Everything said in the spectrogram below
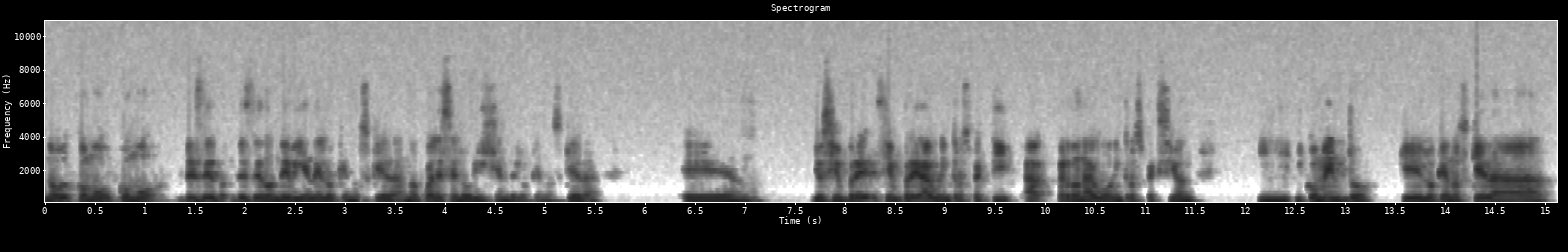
¿no? ¿Cómo, cómo, desde, desde dónde viene lo que nos queda, ¿no? ¿Cuál es el origen de lo que nos queda? Eh, yo siempre, siempre hago, ah, perdón, hago introspección y, comento que lo que nos queda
